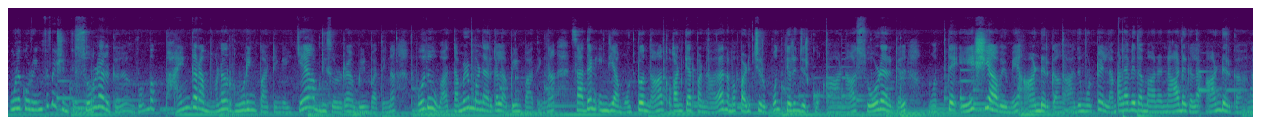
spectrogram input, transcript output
உங்களுக்கு ஒரு இன்ஃபர்மேஷன் தெரியும்? சோழர்கள் ரொம்ப பயங்கரமான ரூலிங் பார்ட்டிங்க ஏன் அப்படி சொல்கிறேன் அப்படின்னு பார்த்தீங்கன்னா பொதுவாக தமிழ் மன்னர்கள் அப்படின்னு பார்த்தீங்கன்னா சதர்ன் இந்தியா மட்டும் தான் கான்கேர் பண்ணாதான் நம்ம படிச்சிருப்போம் தெரிஞ்சிருக்கோம். ஆனால் சோழர்கள் மொத்த ஏஷியாவையுமே ஆண்டு இருக்காங்க அது மட்டும் இல்லாமல் பலவிதமான நாடுகளை ஆண்டு இருக்காங்க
